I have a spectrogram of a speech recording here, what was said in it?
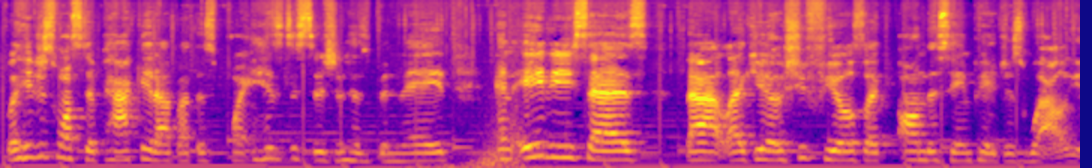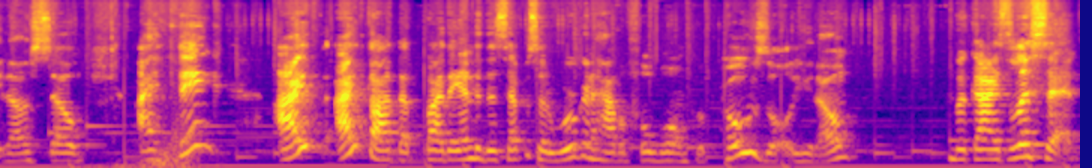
but he just wants to pack it up at this point. His decision has been made. And AD says that, like, you know, she feels like on the same page as well, you know. So I think I I thought that by the end of this episode, we are gonna have a full-blown proposal, you know. But guys, listen,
